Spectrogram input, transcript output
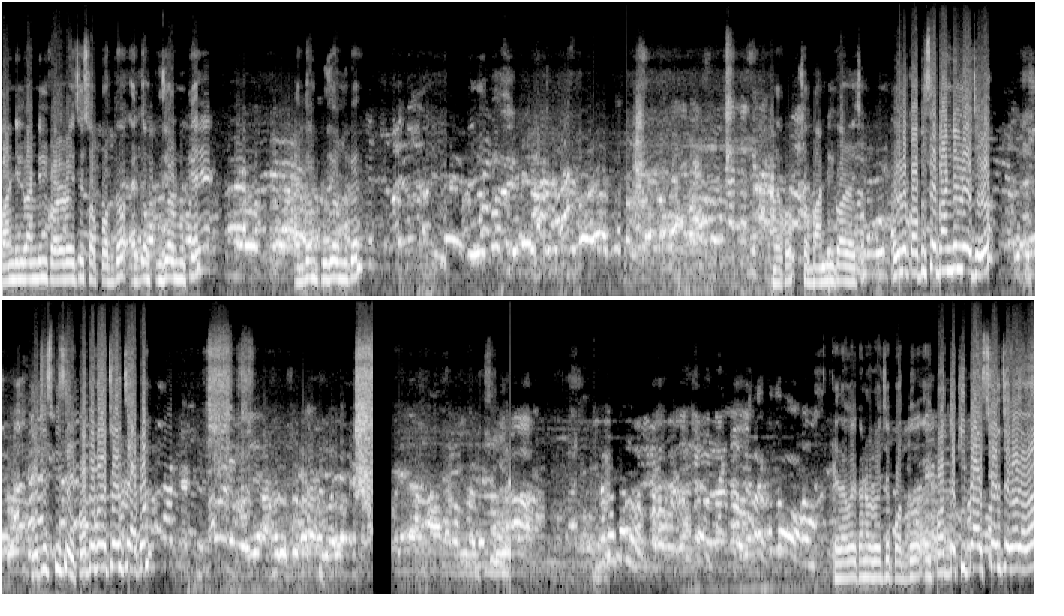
বান্ডিল বান্ডিল করা রয়েছে সব পদ্ম। একদম পুজোর মুখে। একদম পুজোর মুখে। দেখো, সব বান্ডিল করা রয়েছে। এগুলো ক পিসের বান্ডিল রয়েছে গো। পঁচিশ পিসে কত করে চলছে এখন? দেখো এখানে রয়েছে পদ্ম। এই পদ্ম কি প্রাইস চলছে গো দাদা?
